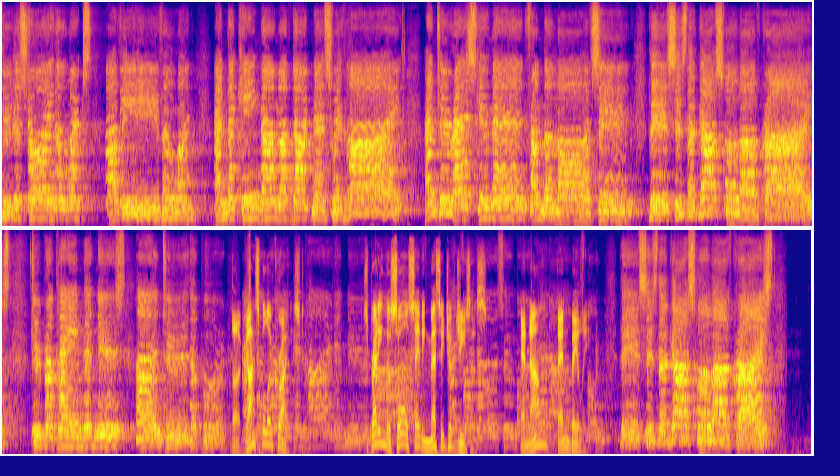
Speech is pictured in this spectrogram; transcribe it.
to destroy the works of the evil one and the kingdom of darkness with light and to rescue men from the law of sin. This is the gospel of Christ to proclaim good news unto the poor. The Gospel of Christ, spreading the soul saving message of Jesus. And now, Ben Bailey. This is the gospel of Christ.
